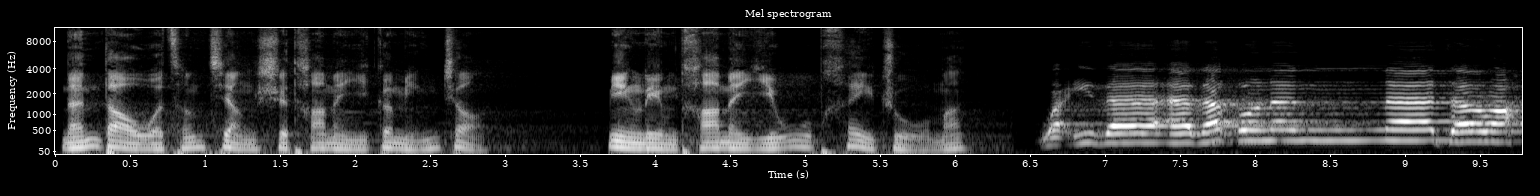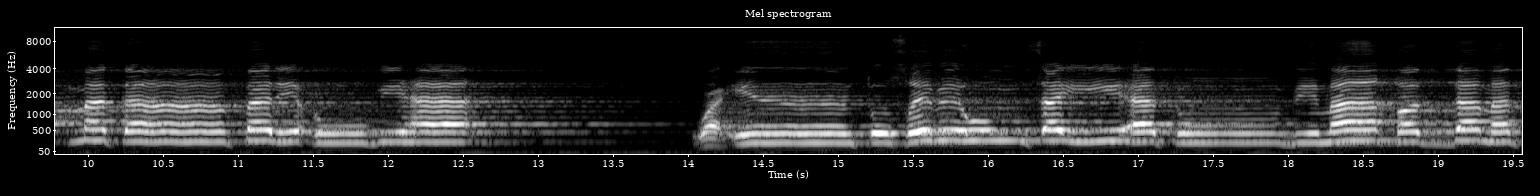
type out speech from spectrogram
难道我曾降示他们一个明证，命令他们以物配主吗？وإذا أذقنا الناس رحمة فرحوا بها وإن تصبهم سيئة بما قدمت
